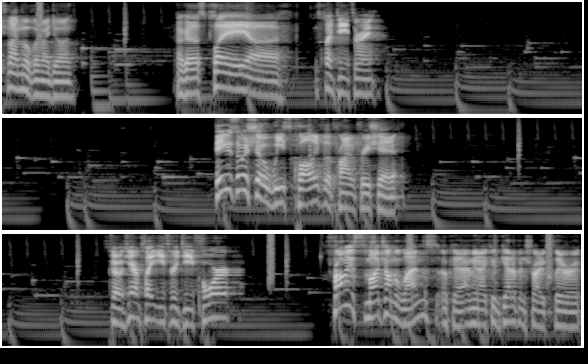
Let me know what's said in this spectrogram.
it's my move. What am I doing? Okay, let's play. uh Let's play b3. Thank you so much, show Weiss quality for the prime. Appreciate it. Let's go here and play e3 d4. Probably a smudge on the lens. Okay, I mean, I could get up and try to clear it.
